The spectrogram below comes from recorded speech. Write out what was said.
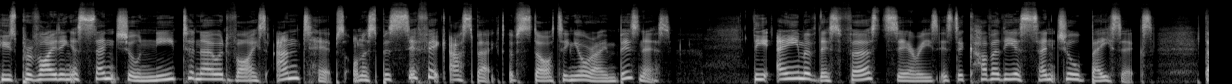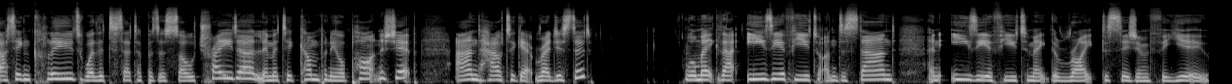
who's providing essential need to know advice and tips on a specific aspect of starting your own business. The aim of this first series is to cover the essential basics. That includes whether to set up as a sole trader, limited company, or partnership, and how to get registered. We'll make that easier for you to understand and easier for you to make the right decision for you.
